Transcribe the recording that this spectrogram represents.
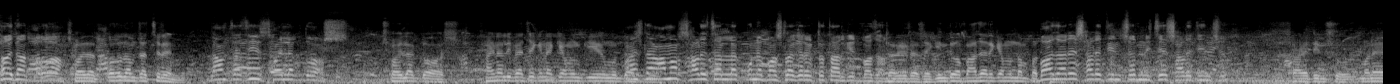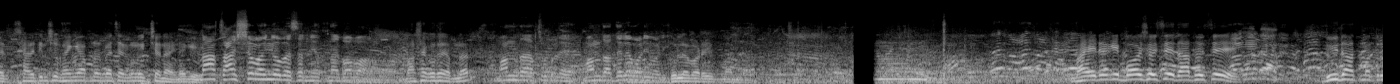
ছয় দাঁত বাবা। ছয় দাঁত। কত দাম চাচ্ছিলেন? দাম চাচ্ছি ছয় লাখ দশ। ছয় লাখ দশ। ফাইনালি বেচে কিনা কেমন কি এর মধ্যে আমার সাড়ে চার লাখ পৌনে পাঁচ লাখের একটা টার্গেট বাজার। টার্গেট আছে কিন্তু বাজারে কেমন দাম বাজারে সাড়ে তিনশোর নিচে সাড়ে তিনশো। সাড়ে তিনশো। মানে সাড়ে তিনশো ভেঙে আপনার বেচার কোনো ইচ্ছা নাই নাকি? না চারশো ভাঙ্গেও বেচার নিয়ত নাই বাবা। বাসা কোথায় আপনার? মান্দা চুপড়ে মান্দা দিলে বাড়ি বাড়ি। দুলাবাড়ি মান্দা। আচ্ছা। ভাই এটা কি বয়স হয়েছে? দাঁত হয়েছে? দুই দাঁত মাত্র।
